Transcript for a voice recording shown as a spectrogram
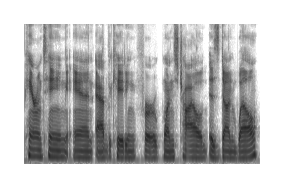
parenting and advocating for one's child is done well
